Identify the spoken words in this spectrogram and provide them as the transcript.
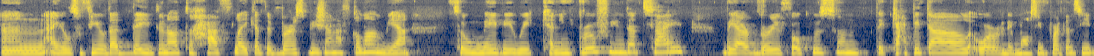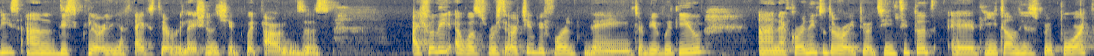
And I also feel that they do not have like a diverse vision of Colombia. So maybe we can improve in that side. They are very focused on the capital or the most important cities, and this clearly affects their relationship with audiences. Actually, I was researching before the interview with you, and according to the Reuters Institute a digital news report,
